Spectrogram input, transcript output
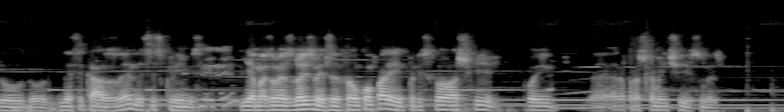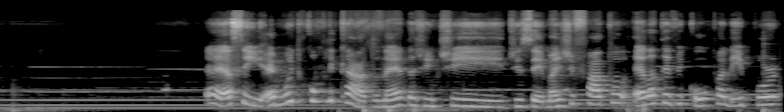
do, do, nesse caso, né, nesses crimes, uhum. e é mais ou menos dois meses, então eu comparei, por isso que eu acho que foi, era praticamente isso mesmo. É, assim, é muito complicado, né, da gente dizer, mas de fato ela teve culpa ali por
